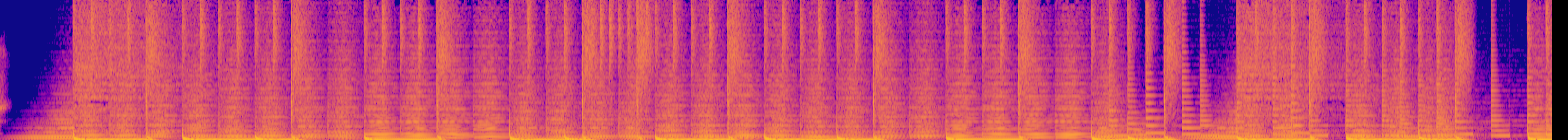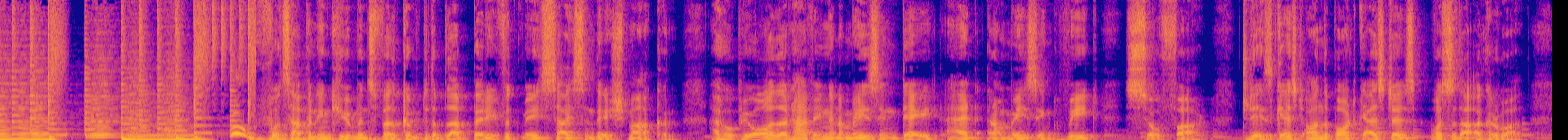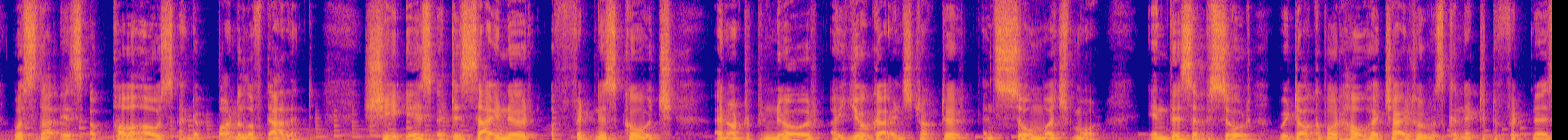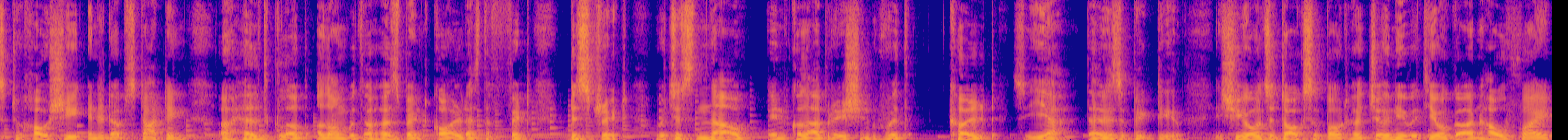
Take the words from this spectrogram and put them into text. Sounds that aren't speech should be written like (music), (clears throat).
What's happening, humans? Welcome to the Blackberry with me, Sai Sandesh Makam. I hope you all are having an amazing day and an amazing week so far. Today's guest on the podcast is Vasudha Aggarwal. Vasudha is a powerhouse and a bundle of talent. She is a designer, a fitness coach, an entrepreneur, a yoga instructor, and so much more. In this episode, we talk about how her childhood was connected to fitness, to how she ended up starting a health club along with her husband called as the Fit District, which is now in collaboration with Cult. So, yeah, that is a big deal. She also talks about her journey with yoga and how why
